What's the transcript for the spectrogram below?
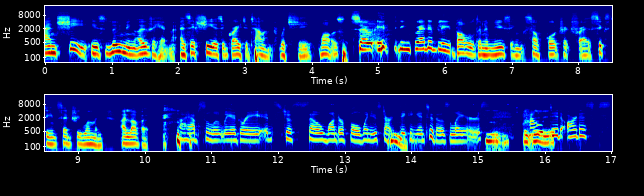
and she is looming over him as if she is a greater talent, which she was. So it's an incredibly bold and amusing self portrait for a 16th century woman. I love it. I absolutely agree. It's just so wonderful when you start mm. digging into those layers. Mm, How really did artists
